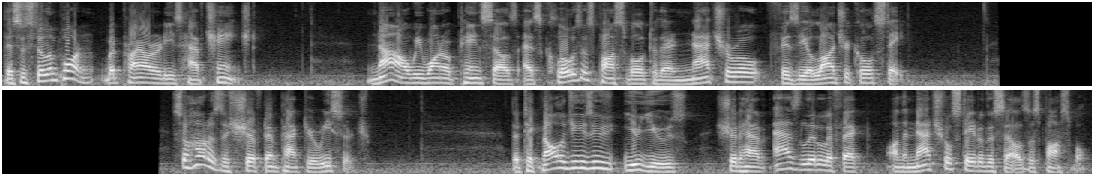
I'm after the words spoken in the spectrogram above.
This is still important, but priorities have changed. Now we want to obtain cells as close as possible to their natural physiological state. So how does this shift impact your research? The technologies you, you use should have as little effect on the natural state of the cells as possible.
